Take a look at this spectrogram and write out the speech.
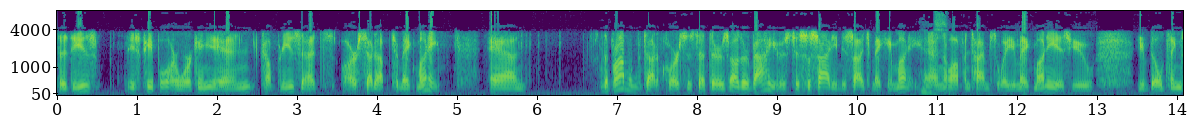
That these these people are working in companies that are set up to make money, and the problem with that, of course, is that there's other values to society besides making money. Yes. And oftentimes, the way you make money is you you build things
